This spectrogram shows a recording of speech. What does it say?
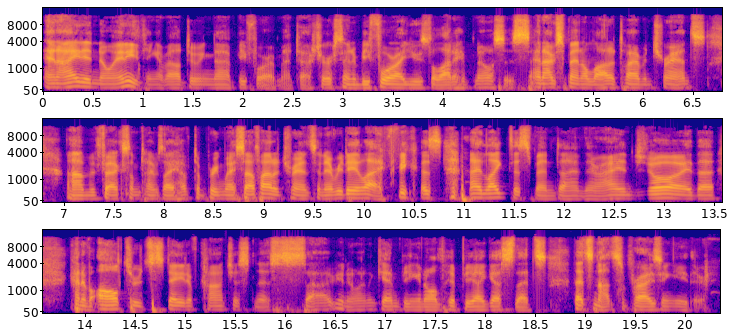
and I didn't know anything about doing that before I met Dr. Erickson and before I used a lot of hypnosis. And I've spent a lot of time in trance. Um, in fact, sometimes I have to bring myself out of trance in everyday life because I like to spend time there. I enjoy the kind of altered state of consciousness, uh, you know. And again, being an old hippie, I guess that's that's not surprising either.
